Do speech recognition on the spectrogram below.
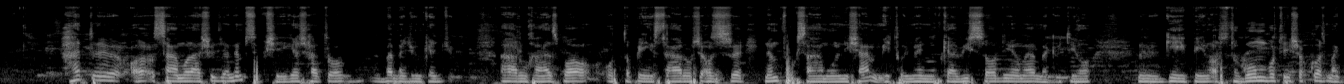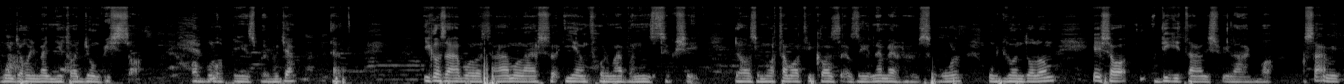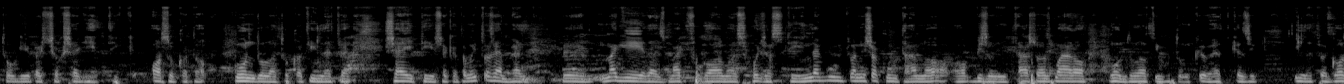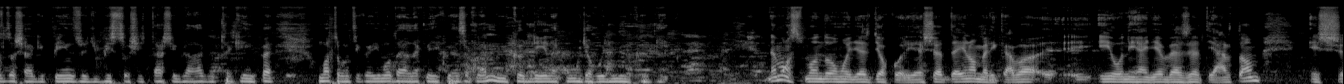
Hát a számolás ugye nem szükséges, hát ha bemegyünk egy áruházba, ott a pénztáros, az nem fog számolni semmit, hogy mennyit kell visszaadnia, mert megüti a gépén azt a gombot, és akkor az megmondja, hogy mennyit adjon vissza abból a pénzből, ugye? Tehát igazából a számolásra ilyen formában nincs szükség. De az a matematika az azért nem erről szól, úgy gondolom, és a digitális világban a számítógépek csak segítik azokat a gondolatokat, illetve sejtéseket, amit az ember megérez, megfogalmaz, hogy az tényleg úgy van, és akkor utána a bizonyítás az már a gondolati úton következik, illetve a gazdasági pénzügyi biztosítási világot tekintve a matematikai modellek nélkül ezek nem működnének úgy, ahogy működnek. Nem azt mondom, hogy ez gyakori eset, de én Amerikában jó néhány évvel ezelőtt jártam, és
